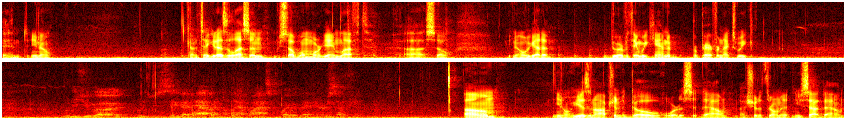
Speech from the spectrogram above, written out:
and you know, got to take it as a lesson. We still have one more game left, uh, so you know we got to do everything we can to prepare for next week. What did you, uh, what did you see that happened on that last play with that interception? Um, you know, he has an option to go or to sit down. I should have thrown it, and he sat down.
